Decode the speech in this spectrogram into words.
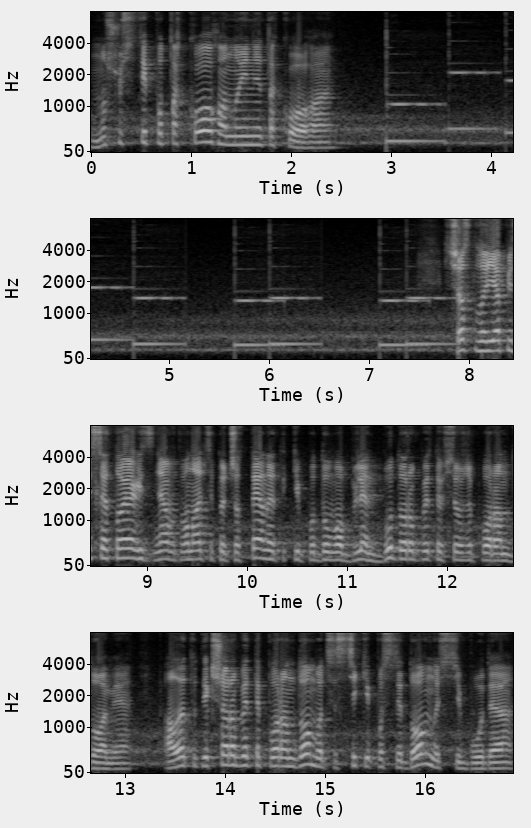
Ну, щось типу такого, ну і не такого. Чесно, я після того, як зняв 12 частину, такий подумав, блін, буду робити все вже по рандомі. Але тут, якщо робити по рандому, це стільки послідовності буде.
